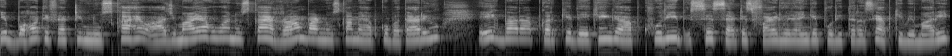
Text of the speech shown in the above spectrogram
ये बहुत इफ़ेक्टिव नुस्खा है। आजमाया हुआ नुस्खा है रामबाण नुस्खा मैं आपको बता रही हूँ। एक बार आप करके देखेंगे, आप खुद ही इससे सेटिस्फाइड हो जाएँगे पूरी तरह से आपकी बीमारी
